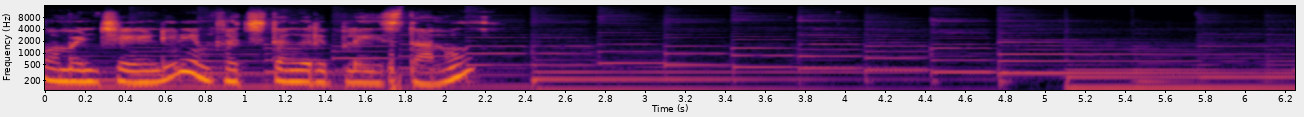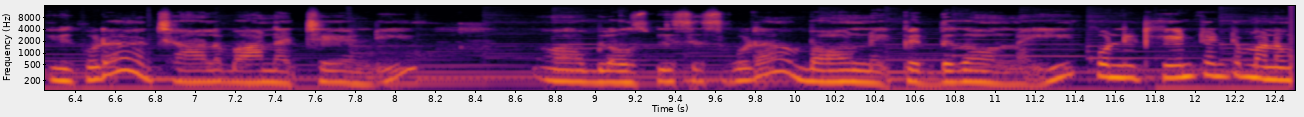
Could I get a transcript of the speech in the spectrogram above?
కామెంట్ చేయండి నేను ఖచ్చితంగా రిప్లై ఇస్తాను. ఇవి కూడా చాలా బాగా నచ్చాయండి. బ్లౌజ్ పీసెస్ కూడా బాగున్నాయి పెద్దగా ఉన్నాయి. కొన్నిటికి ఏంటంటే మనం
